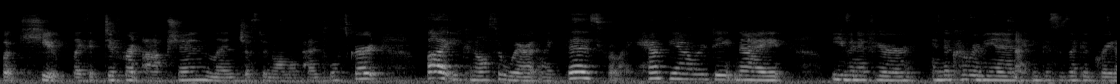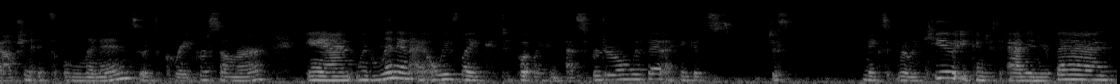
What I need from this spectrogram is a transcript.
but cute, like a different option than just a normal pencil skirt. But you can also wear it like this for like happy hour, date night, even if you're in the Caribbean, I think this is like a great option. It's linen, so it's great for summer. And with linen, I always like to put like an espadrille with it. I think it's just makes it really cute. You can just add in your bag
